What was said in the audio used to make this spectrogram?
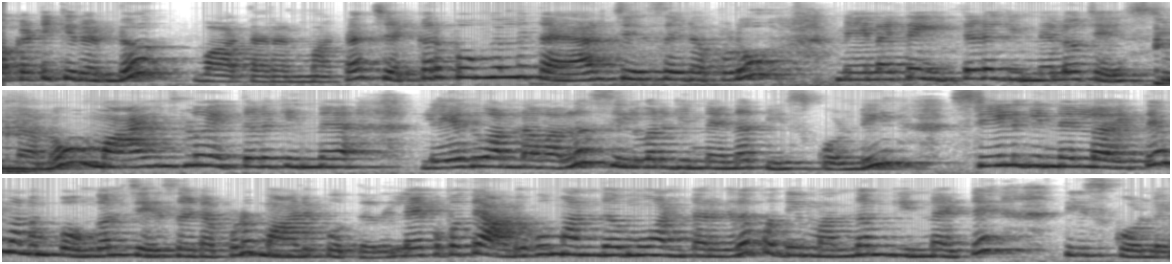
ఒకటికి రెండు వాటర్ అన్నమాట. చక్కెర పొంగల్ని తయారు చేసేటప్పుడు నేనైతే ఇత్తడి గిన్నెలో చేస్తున్నాను. మా ఇంట్లో ఇత్తడి గిన్నె లేదు అన్న వాళ్ళు సిల్వర్ గిన్నె అయినా తీసుకోండి. స్టీల్ గిన్నెల్లో అయితే మనం పొంగల్ చేసేటప్పుడు మాడిపోతుంది. లేకపోతే అడుగు మందము అంటారు కదా కొద్దిగా మందం గిన్నె అయితే తీసుకోండి.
